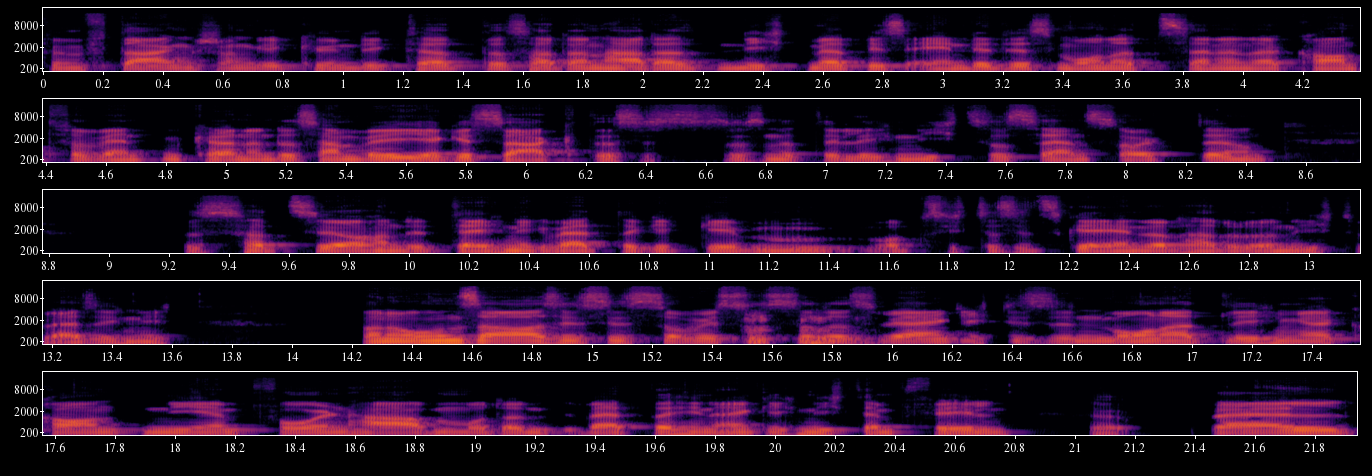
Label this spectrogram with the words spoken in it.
fünf Tagen schon gekündigt hat, das hat, dann hat er nicht mehr bis Ende des Monats seinen Account verwenden können. Das haben wir ihr gesagt, dass es das natürlich nicht so sein sollte und das hat sie auch an die Technik weitergegeben. Ob sich das jetzt geändert hat oder nicht, weiß ich nicht. Von uns aus ist es sowieso so, dass wir eigentlich diesen monatlichen Account nie empfohlen haben oder weiterhin eigentlich nicht empfehlen, ja. weil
